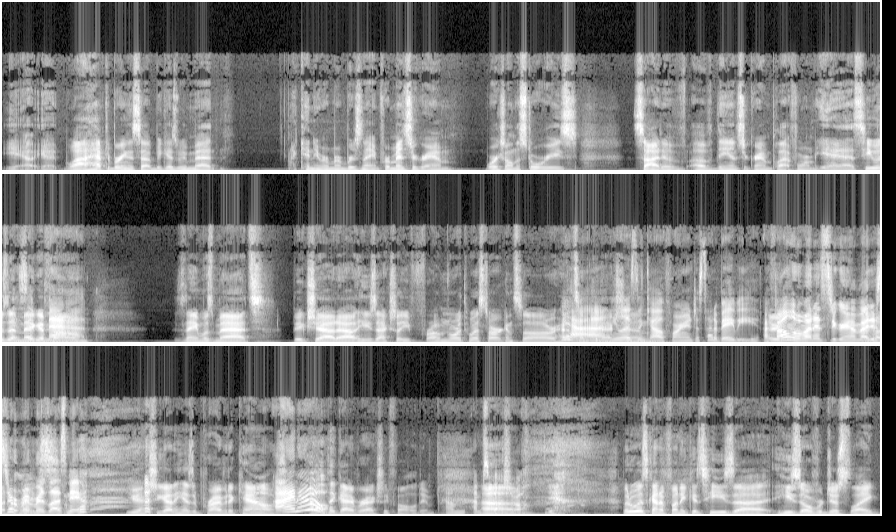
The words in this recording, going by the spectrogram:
yeah, yeah. Well, I have to bring this up because we met. I can't even remember his name from Instagram. Works on the stories side of of the Instagram platform. Yes, he was at Is Megaphone. His name was Matt. Big shout out. He's actually from Northwest Arkansas or had some yeah, connection. he lives in California. Just had a baby. I There you follow him on Instagram. I just don't remember his last name. You actually got him. He has a private account. I know. I don't think I ever actually followed him. I'm, I'm special. Um, yeah, but it was kind of funny because he's uh he's over just like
